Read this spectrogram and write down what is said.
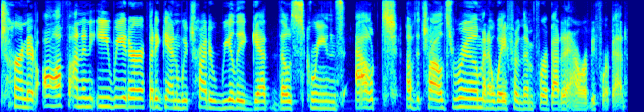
turn it off on an e reader, but again, we try to really get those screens out of the child's room and away from them for about an hour before bed.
